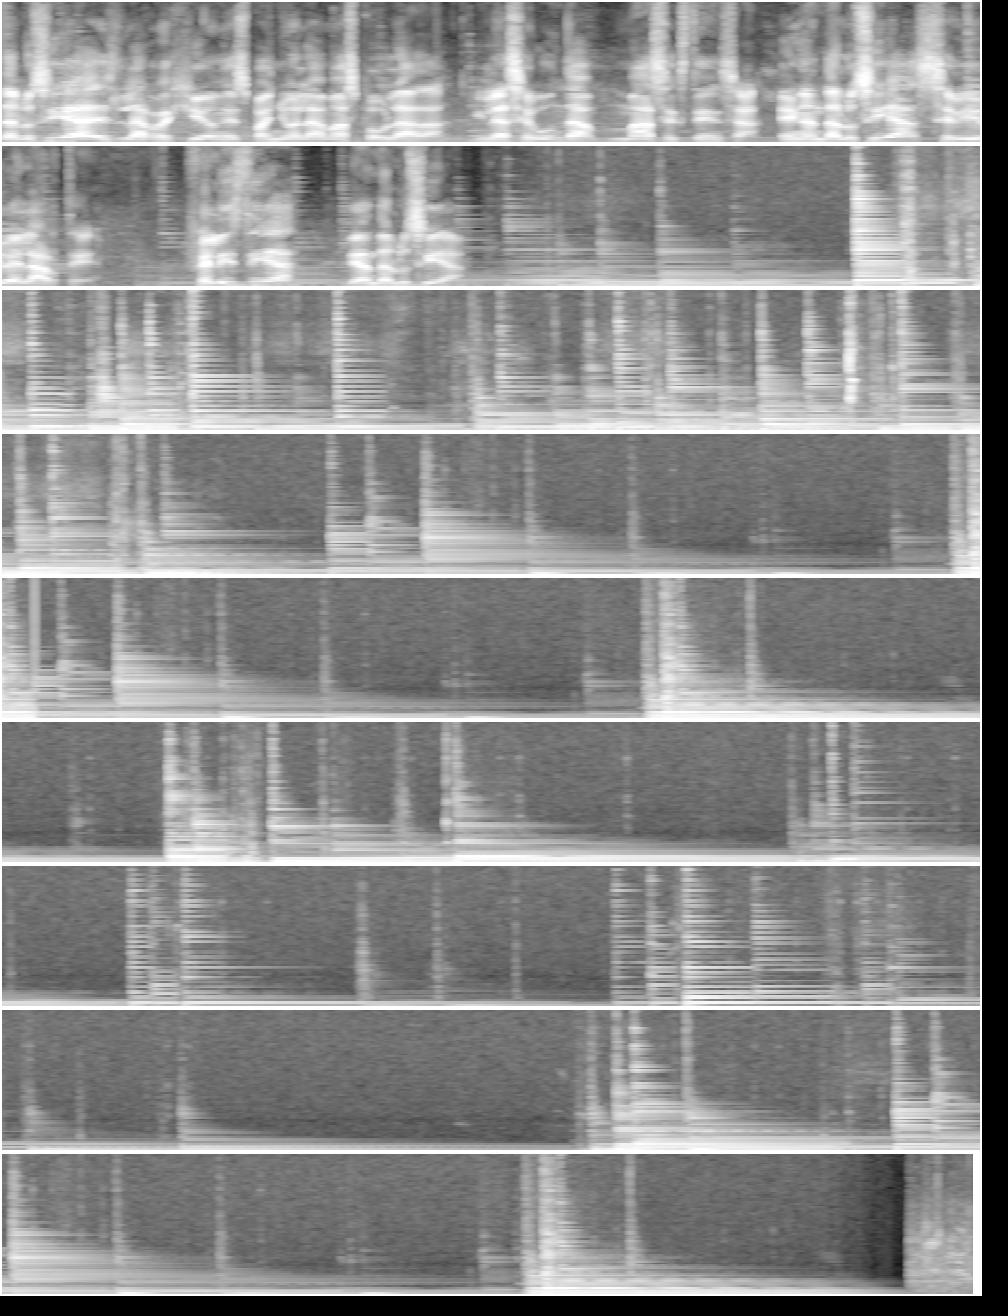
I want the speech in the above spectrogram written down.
Andalucía es la región española más poblada y la segunda más extensa. En Andalucía se vive el arte. ¡Feliz Día de Andalucía!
